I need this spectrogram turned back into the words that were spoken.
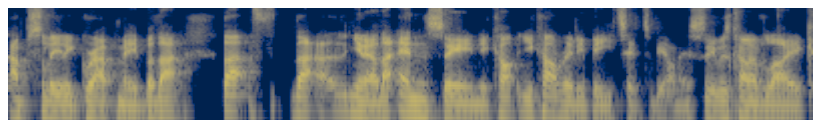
absolutely grabbed me. But that that that you know that end scene, you can't you can't really beat it. To be honest, it was kind of like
